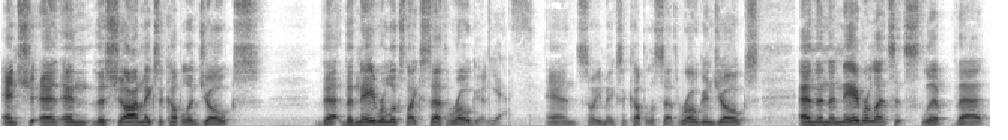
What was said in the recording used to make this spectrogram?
And sh- and, and the Sean makes a couple of jokes. That the neighbor looks like Seth Rogen. Yes. And so he makes a couple of Seth Rogen jokes, and then the neighbor lets it slip that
